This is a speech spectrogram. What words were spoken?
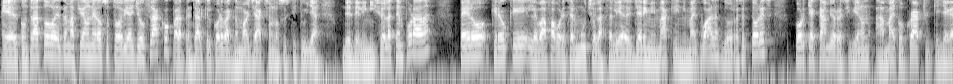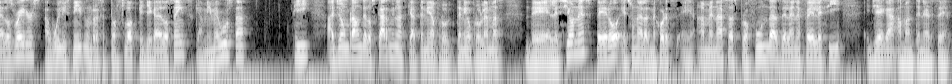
El contrato es demasiado oneroso todavía Joe Flaco para pensar que el quarterback Lamar Jackson lo sustituya desde el inicio de la temporada, pero creo que le va a favorecer mucho la salida de Jeremy Macklin y Mike Wallace, dos receptores, porque a cambio recibieron a Michael Crabtree que llega de los Raiders, a Willie Snead, un receptor slot que llega de los Saints, que a mí me gusta, y a John Brown de los Cardinals, que ha tenido, tenido, problemas de lesiones, pero es una de las mejores eh, amenazas profundas de la NFL si llega a mantenerse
